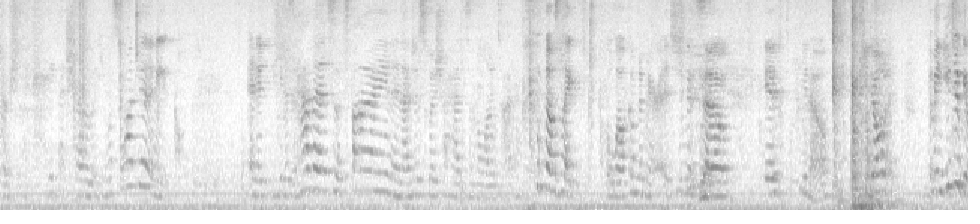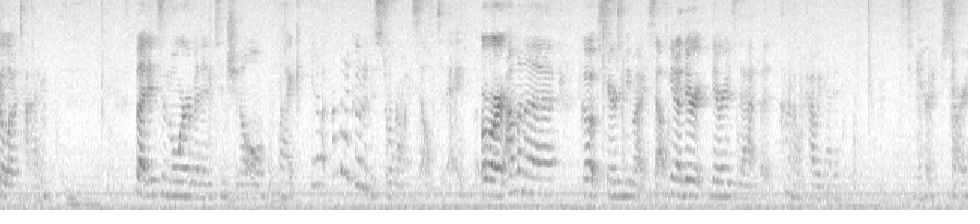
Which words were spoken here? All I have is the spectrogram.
show. She's like, I hate that show, but he wants to watch it and he and it, he doesn't have it, so it's fine and I just wish I had some alone time. I was like, Well welcome to marriage. Mm-hmm. so if you know, if you don't I mean, you do get alone time, mm-hmm. but it's a more of an intentional, like, you know what, I'm gonna go to the store by myself today, or I'm gonna go upstairs and be by myself. You know, there there is that, but I don't know how we got into Sorry,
